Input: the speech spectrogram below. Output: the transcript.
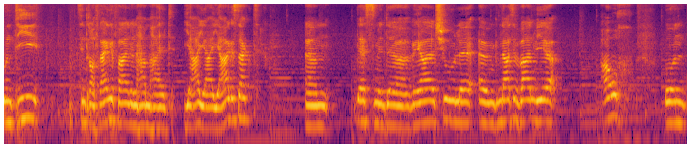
und die sind drauf reingefallen und haben halt ja, ja, ja gesagt. Ähm, das mit der Realschule, äh, im Gymnasium waren wir auch und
